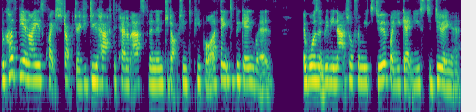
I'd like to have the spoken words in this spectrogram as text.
Because BNI is quite structured, you do have to kind of ask for an introduction to people. I think to begin with, it wasn't really natural for me to do it, but you get used to doing it.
